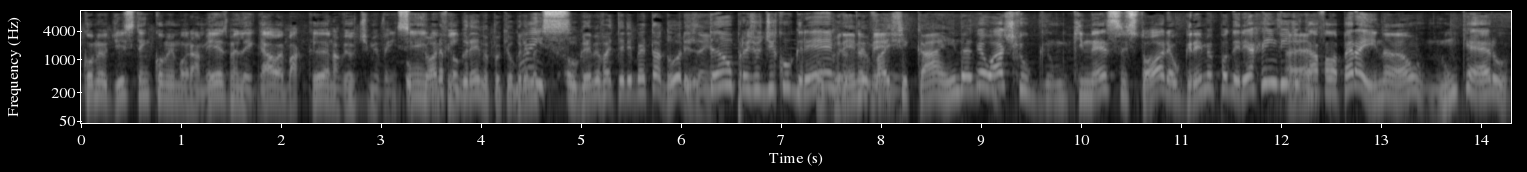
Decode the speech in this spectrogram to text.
Como eu disse, tem que comemorar mesmo, é legal, é bacana ver o time vencendo. O pior é enfim. é pro Grêmio, porque o Grêmio, Mas... o Grêmio vai ter Libertadores então, ainda. Então, prejudica o Grêmio. O Grêmio também. vai ficar ainda. Eu acho que, o, que nessa história o Grêmio poderia reivindicar, é. falar: peraí, não, não quero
